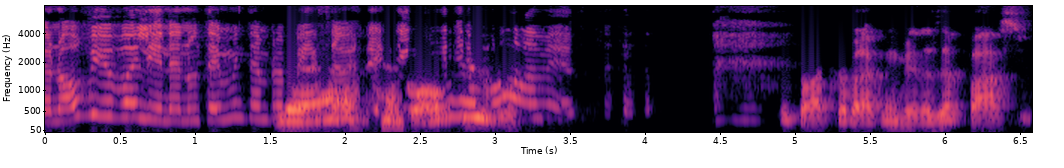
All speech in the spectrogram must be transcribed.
eu não ao vivo ali, né? Não tem muito tempo para é, pensar, você tem que rebolar mesmo eu acho que trabalhar com vendas é fácil.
